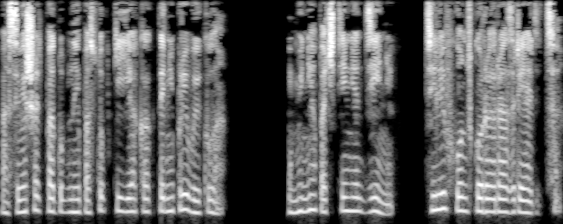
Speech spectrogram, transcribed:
а совершать подобные поступки я как-то не привыкла. У меня почти нет денег, Телефон скоро разрядится.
